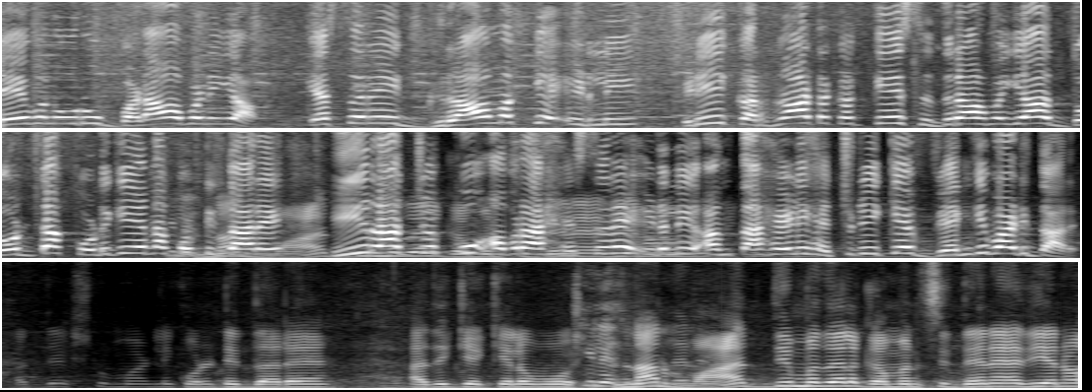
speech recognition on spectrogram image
ದೇವನೂರು ಬಡಾವಣೆಯ ಕೆಸರೆ ಗ್ರಾಮಕ್ಕೆ ಇಡ್ಲಿ. ಇಡೀ ಕರ್ನಾಟಕಕ್ಕೆ ಸಿದ್ದರಾಮಯ್ಯ ದೊಡ್ಡ ಕೊಡುಗೆಯನ್ನ ಕೊಟ್ಟಿದ್ದಾರೆ. ಈ ರಾಜ್ಯಕ್ಕೂ ಅವರ ಹೆಸರೇ ಇಡಲಿ ಅಂತ ಹೇಳಿ ಎಚ್ ಡಿಕೆ ವ್ಯಂಗ್ಯ ಮಾಡಿದ್ದಾರೆ. ಅಧ್ಯಕ್ಷರು ಮಾಡ್ಲಿಕ್ಕೆ ಹೊರಟಿದ್ದಾರೆ. ಅದಕ್ಕೆ ಕೆಲವು ನಾನು ಮಾಧ್ಯಮದಲ್ಲಿ ಗಮನಿಸಿದ್ದೇನೆ. ಅದೇನೋ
